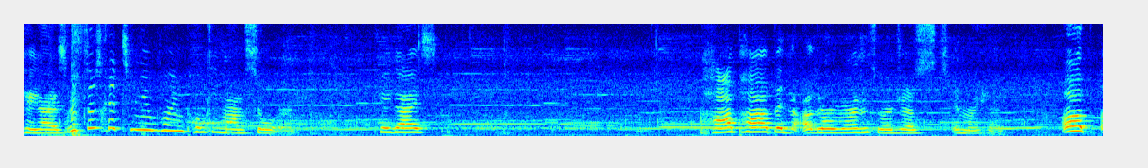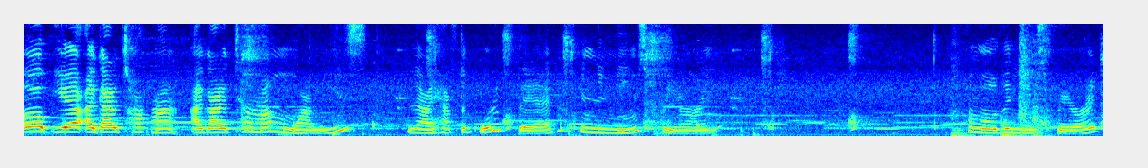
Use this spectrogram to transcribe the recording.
Okay, guys, let's just continue playing Pokemon Sword. Okay, guys. Hop Hop and the other ones were just in my head. Up, up, yeah, I gotta talk my, I gotta tell my mommies that I have to go to bed and the name's Ferret. Hello, the name's Ferret.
